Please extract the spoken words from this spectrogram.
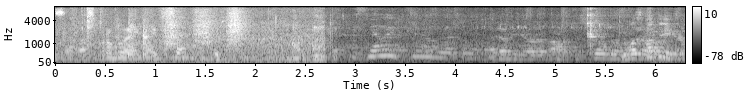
зараз проблема. І все. Ну смотрите,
